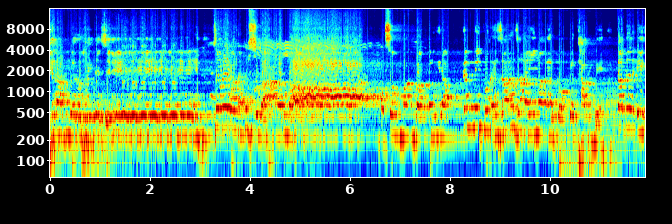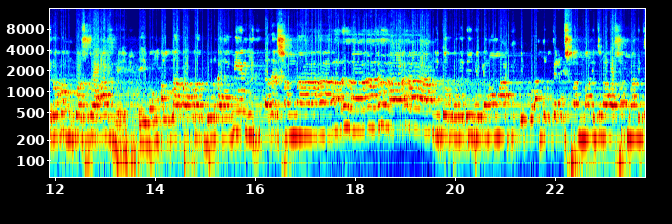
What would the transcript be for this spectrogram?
ঘ্রাম বের হইতেছে। চলে বলেন মুসলমান এমনি করে যারা যারা ইমানের পক্ষে থাকবে, তাদের এই রকম কষ্ট আসবে। এবং আল্লাহ পাক রব্বুল আলামিন তাদের সম্মানিত করে দিবে। কেন মা এই কোরআনুল কারীম সম্মানিত না অসম্মানিত?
